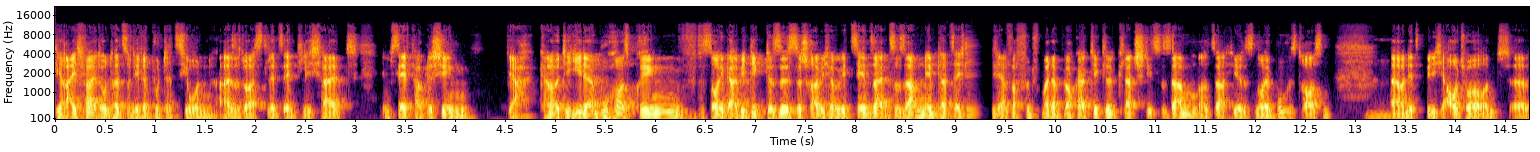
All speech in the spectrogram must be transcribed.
die Reichweite und halt so die Reputation. Also du hast letztendlich halt im Self-Publishing ja, kann heute jeder ein Buch rausbringen. Das ist auch egal, wie dick das ist. Da schreibe ich irgendwie zehn Seiten zusammen, nehme tatsächlich einfach fünf meiner Blogartikel, klatsche die zusammen und sage, hier, das neue Buch ist draußen. Mhm. Äh, und jetzt bin ich Autor und äh,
